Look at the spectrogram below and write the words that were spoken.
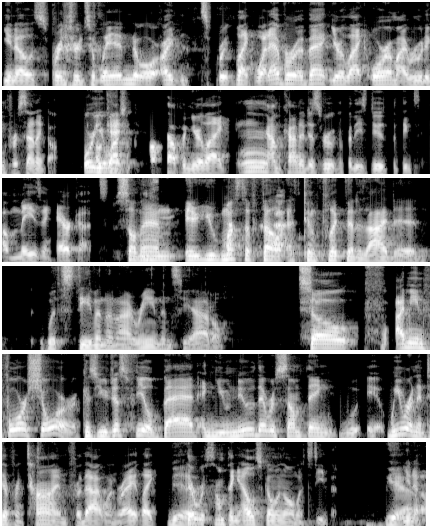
you know sprinter to win or, or like whatever event you're like or am i rooting for senegal or you're Okay. watching the Cup and you're like mm, i'm kind of just rooting for these dudes with these amazing haircuts So then, it, you must have felt as conflicted as I did with Stephen and Irene in Seattle. so I mean for sure because you just feel bad and you knew there was something we were in a different time for that one right like Yeah, there was something else going on with steven yeah, you know,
